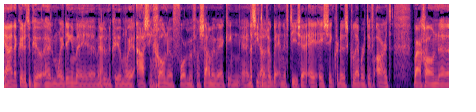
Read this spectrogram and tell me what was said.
ja, en daar kun je natuurlijk heel, hele mooie dingen mee, uh, mee doen. Dan kun je mooie asynchrone vormen van samenwerking. Uh, en dat zie je ja. trouwens ook bij NFT's. Hè? Asynchronous Collaborative Art. Waar gewoon uh,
